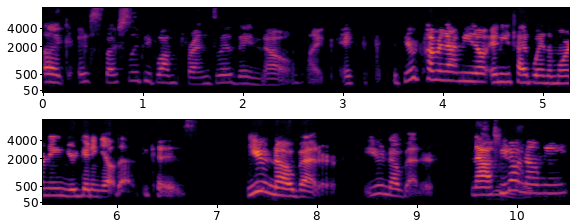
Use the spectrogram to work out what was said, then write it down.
Like, especially people I'm friends with, they know. Like, if if you're coming at me, you know, any type of way in the morning, you're getting yelled at because you know better. You know better. Now, if You don't know. know me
